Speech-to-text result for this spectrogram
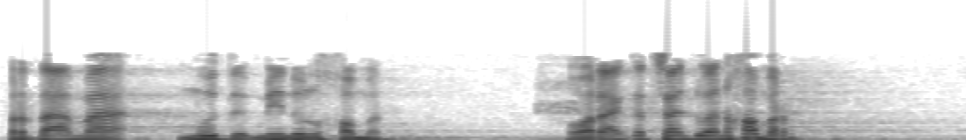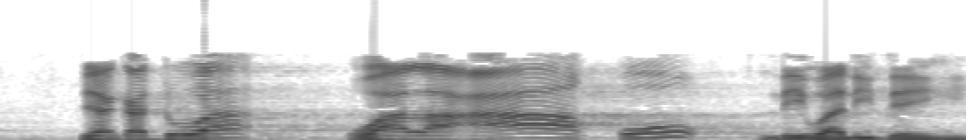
Pertama, mudminul khamr. Orang kecanduan khamr. Yang kedua, wala'aqu liwalidayhi.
